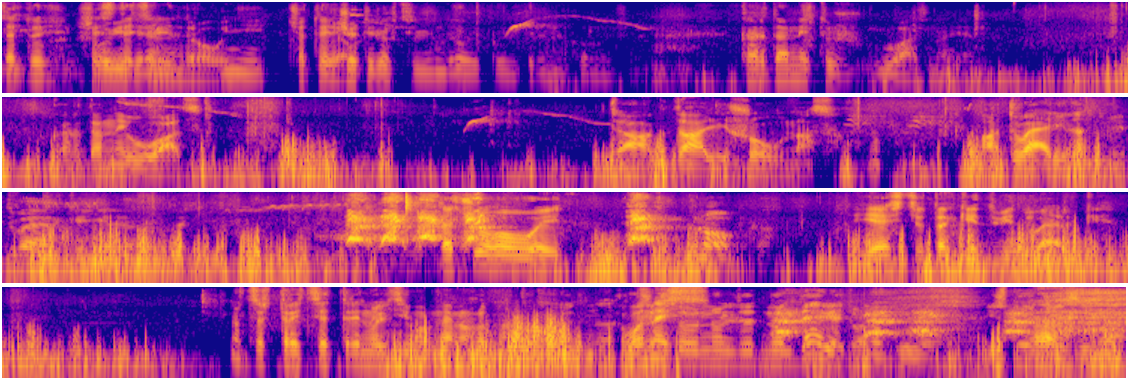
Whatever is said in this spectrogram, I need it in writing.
Це той шестициліндровий. Ні, Чотирьох. чотирьохциліндровий повітряний охолодження. Кардани то ж УАЗ, мабуть. Кардани УАЗ. Так, далі що у нас? А, двері, так? Да? Дві дверки є такі. Та чого ви? Кнопка. Є такі дві дверки. Ну це ж 3307, мабуть. Вони Це що 0,09 воно було. І стоїть Ех. дизельна.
